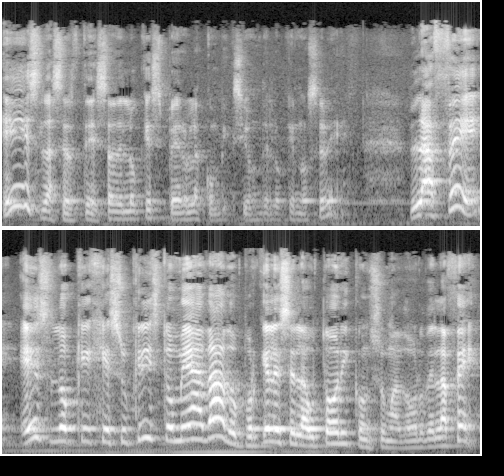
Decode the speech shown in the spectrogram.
es la certeza de lo que espero, la convicción de lo que no se ve. La fe es lo que Jesucristo me ha dado, porque Él es el autor y consumador de la fe.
